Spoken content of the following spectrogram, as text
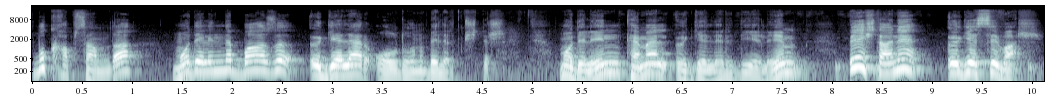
bu kapsamda modelinde bazı ögeler olduğunu belirtmiştir. Modelin temel ögeleri diyelim. 5 tane ögesi var.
